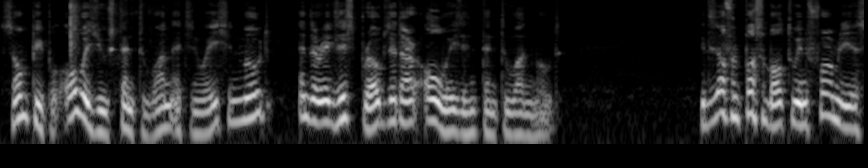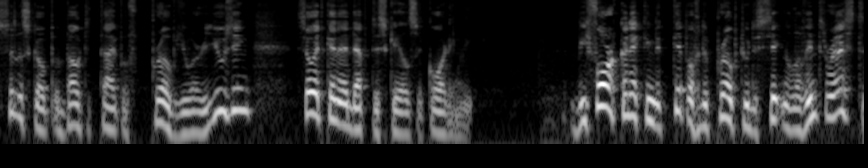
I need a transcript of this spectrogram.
Some people always use 10 to 1 attenuation mode and there exist probes that are always in 10 to 1 mode. It is often possible to inform the oscilloscope about the type of probe you are using, so it can adapt the scales accordingly. Before connecting the tip of the probe to the signal of interest,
